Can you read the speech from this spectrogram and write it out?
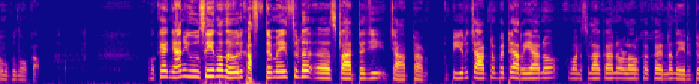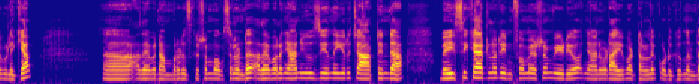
നമുക്ക് നോക്കാം. ഓക്കെ ഞാൻ യൂസ് ചെയ്യുന്നത് ഒരു കസ്റ്റമൈസ്ഡ് സ്ട്രാറ്റജി ചാർട്ടാണ്. അപ്പോൾ ഈ ഒരു ചാർട്ടിനെ പറ്റി അറിയാനോ മനസ്സിലാക്കാനോ ഉള്ളവർക്കൊക്കെ എന്നെ നേരിട്ട് വിളിക്കാം. അതേപോലെ നമ്പർ ഡിസ്ക്രിപ്ഷൻ ബോക്സിലുണ്ട്. അതേപോലെ ഞാൻ യൂസ് ചെയ്യുന്ന ഈ ഒരു ചാർട്ടിന്റെ ബേസിക് ആയിട്ടുള്ളൊരു ഇൻഫർമേഷൻ വീഡിയോ ഞാനിവിടെ ഐ ബട്ടണിൽ കൊടുക്കുന്നുണ്ട്.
